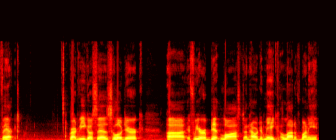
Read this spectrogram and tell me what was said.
Fact. Rodrigo says, Hello, Derek. Uh, if we are a bit lost on how to make a lot of money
